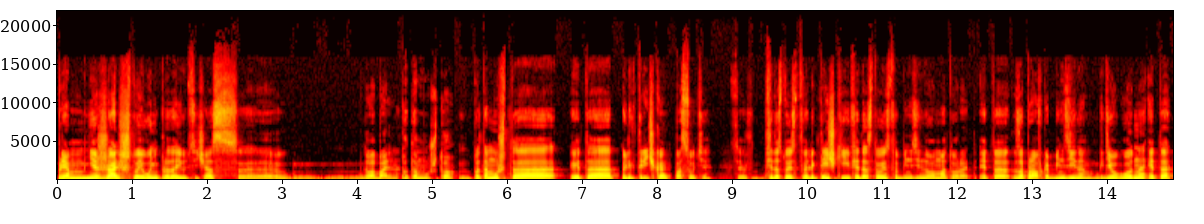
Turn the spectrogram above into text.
прям мне жаль, что его не продают сейчас э, глобально. Потому что? Потому что это электричка, по сути. Все достоинства электрички и все достоинства бензинового мотора. Это заправка бензином где угодно, это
